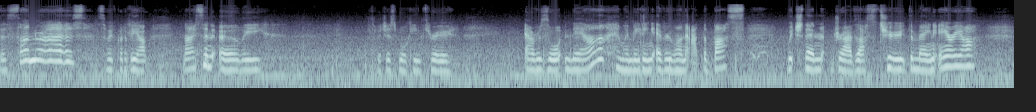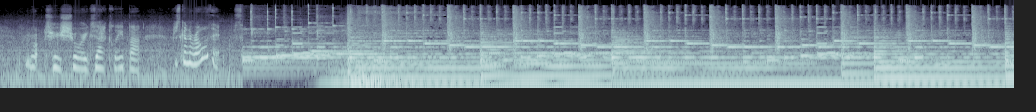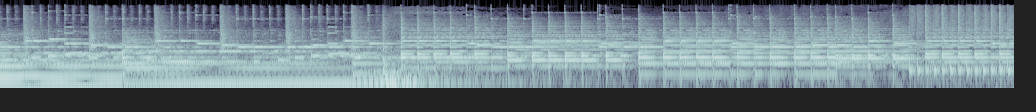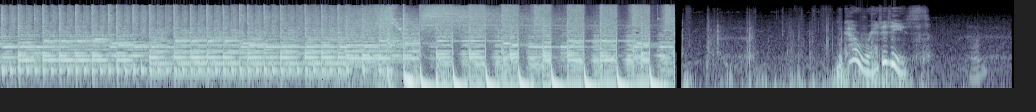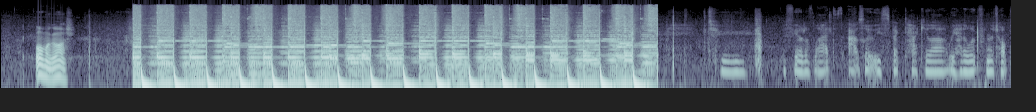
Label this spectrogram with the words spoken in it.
the sunrise. So we've got to be up nice and early. So we're just walking through our resort now and we're meeting everyone at the bus which then drives us to the main area. I'm not too sure exactly but I'm just going to roll with it.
